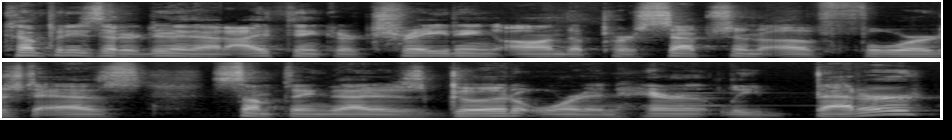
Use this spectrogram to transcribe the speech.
companies that are doing that. I think are trading on the perception of forged as something that is good or inherently better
